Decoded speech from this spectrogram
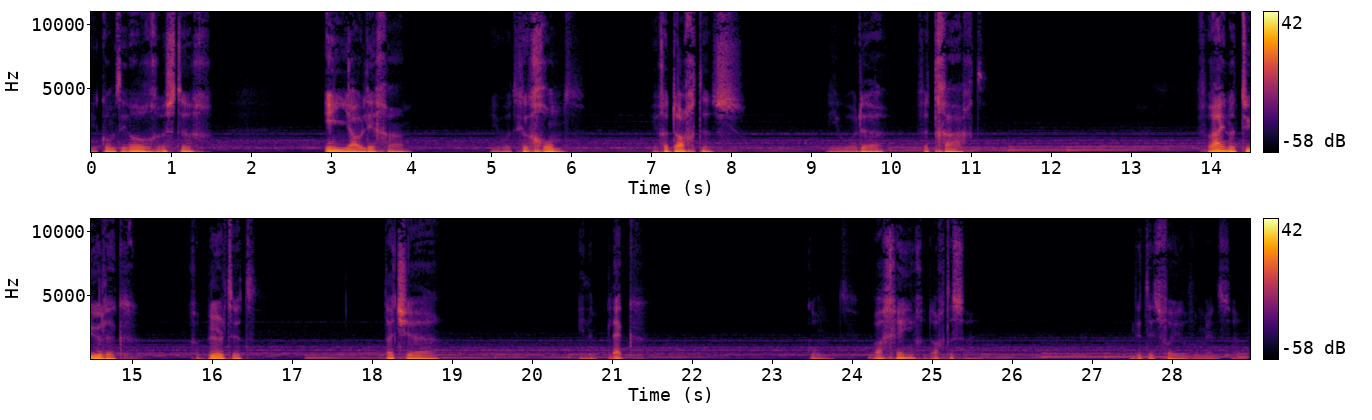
Je komt heel rustig in jouw lichaam. Je wordt gegrond. Je gedachten, die worden vertraagd. Vrij natuurlijk gebeurt het dat je in een plek komt waar geen gedachten zijn. dit is voor heel veel mensen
